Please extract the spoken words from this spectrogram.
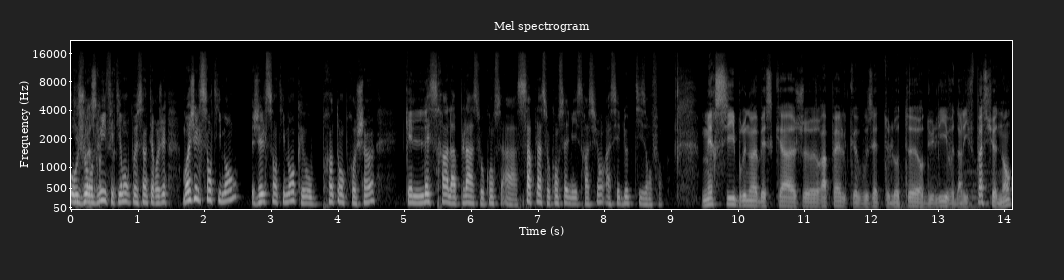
aujourd'hui, effectivement, on peut s'interroger. Moi, j'ai le sentiment, j'ai le sentiment qu'au printemps prochain, qu'elle laissera sa place au conseil d'administration à ses deux petits-enfants. Merci Bruno Abesca. Je rappelle que vous êtes l'auteur du livre, d'un livre passionnant,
